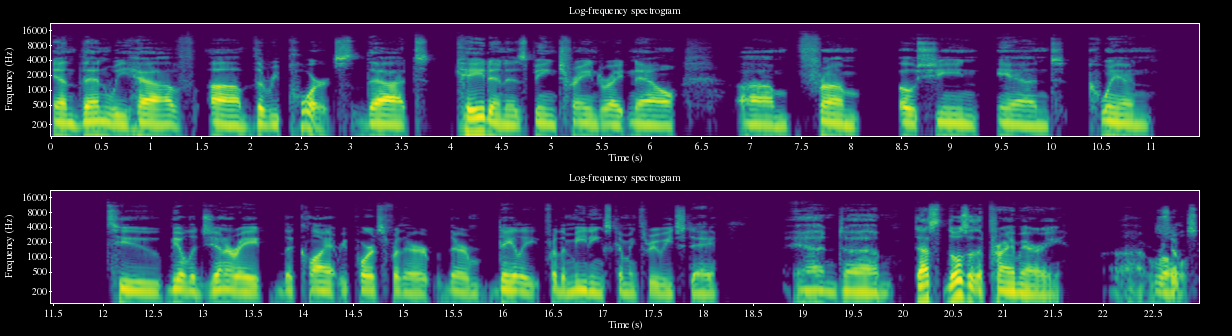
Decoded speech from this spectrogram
and then we have um, the reports that Caden is being trained right now um, from Oshin and Quinn to be able to generate the client reports for their their daily for the meetings coming through each day, and um, that's those are the primary uh, roles.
